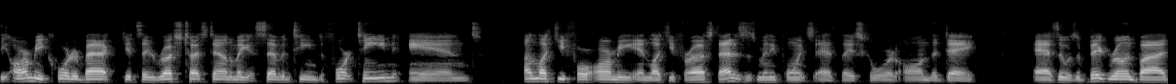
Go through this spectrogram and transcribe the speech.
The Army quarterback gets a rush touchdown to make it 17 to 14, and unlucky for Army and lucky for us, that is as many points as they scored on the day. As there was a big run by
